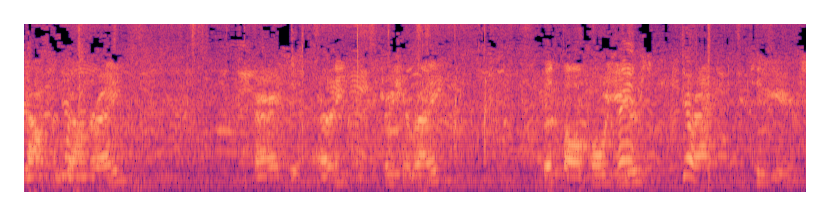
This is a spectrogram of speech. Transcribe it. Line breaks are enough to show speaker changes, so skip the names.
Johnson John Ray. Parents is Ernie and Patricia Ray. Football four years, track two years.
